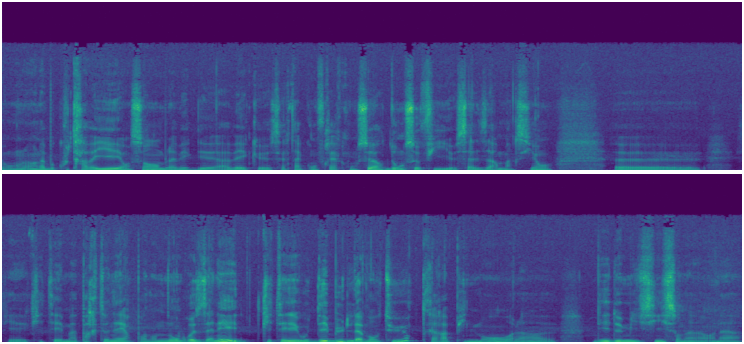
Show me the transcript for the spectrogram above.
on, a beaucoup travaillé ensemble avec, des, avec certains confrères, consoeurs, dont Sophie Salzar-Marcian, qui, était ma partenaire pendant de nombreuses années, et qui était au début de l'aventure, très rapidement. Voilà, dès 2006, on a, on a,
